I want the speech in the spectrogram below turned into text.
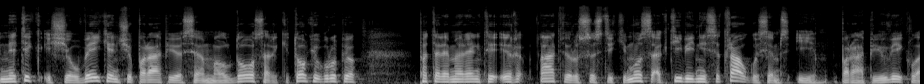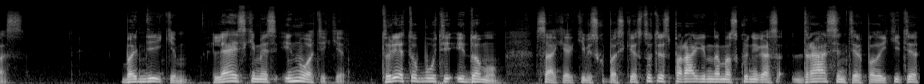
ne tik iš jau veikiančių parapijose maldos ar kitokių grupių, patariame renkti ir atvirus sustikimus aktyviai nesitraukusiems į parapijų veiklas. Bandykim, leiskime į nuotikį, Turėtų būti įdomu, sakė arkiviskupas Kestutis, paragindamas kunigas drąsinti ir palaikyti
